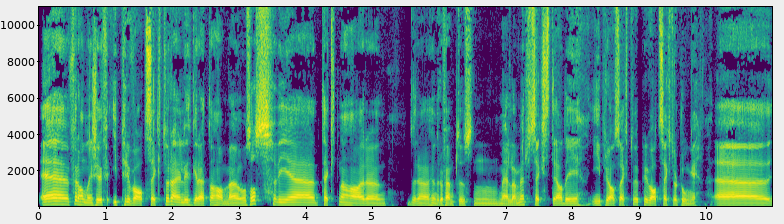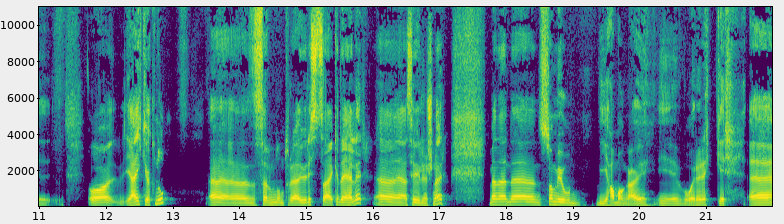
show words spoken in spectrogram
Forhandlingssjef i privat sektor er litt greit å ha med hos oss. Vi Tekna har dere har 105 000 medlemmer, 60 av de i privat sektor. Privat sektor tunge. Eh, og jeg er ikke økonom. Eh, selv om noen tror jeg er jurist, så er jeg ikke det heller. Eh, jeg er sivilingeniør. Men eh, som jo vi har mange av i, i våre rekker. Eh,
